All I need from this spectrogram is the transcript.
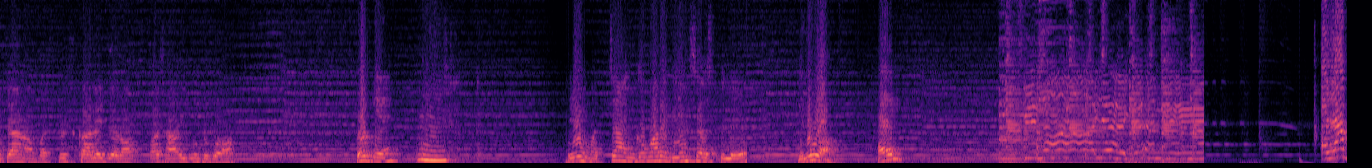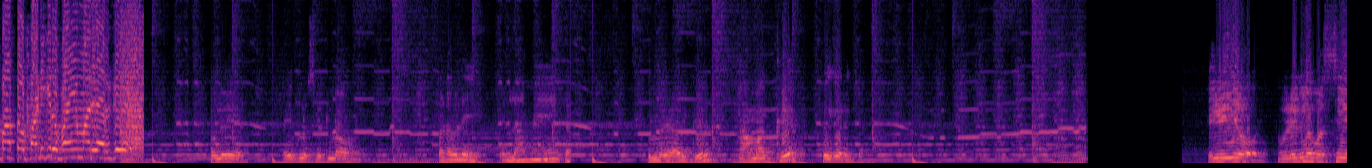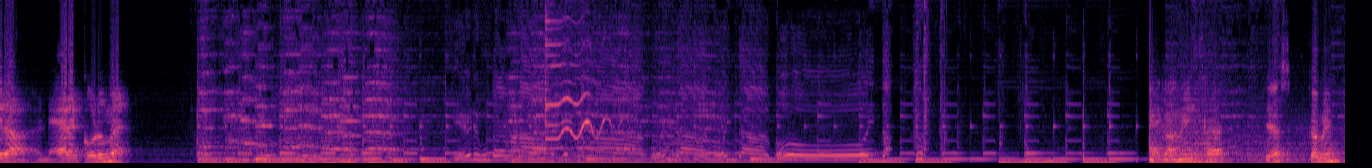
மச்சான் நான் first first college வரோம். வா சாமி கும்பிட்டு போலாம். ஓகே டேய் மச்சான் இங்க பாரு கேம்ஸ் ஹாஸ்டல் இதுவா? ஹை எல்லாம் பார்த்தா படிக்கிற பையன் மாதிரியா இருக்கு. கடவுளே லைஃப்ல செட்டில் ஆகணும். கடவுளே எல்லாமே பிள்ளையா இருக்கு. நமக்கு இருக்கு ஐயோ இவருக்குள்ள பஸ் செய்யறா நேர கொடுமை. Coming sir Yes, come in.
